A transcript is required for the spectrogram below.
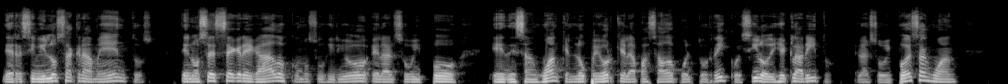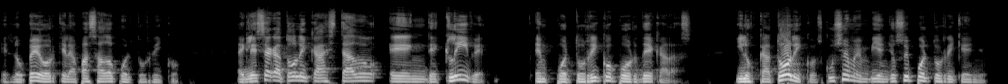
de recibir los sacramentos, de no ser segregados, como sugirió el arzobispo eh, de San Juan, que es lo peor que le ha pasado a Puerto Rico. Y sí, lo dije clarito, el arzobispo de San Juan es lo peor que le ha pasado a Puerto Rico. La Iglesia Católica ha estado en declive en Puerto Rico por décadas. Y los católicos, escúchenme bien, yo soy puertorriqueño,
